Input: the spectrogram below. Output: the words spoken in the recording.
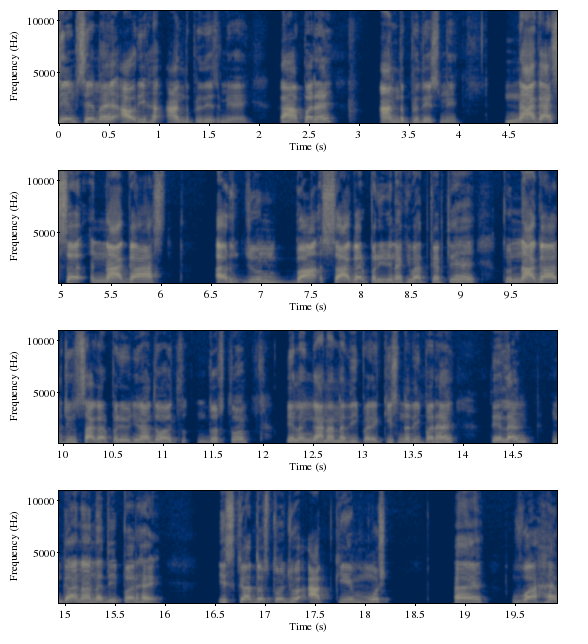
सेम सेम है और यह आंध्र प्रदेश में है। कहाँ पर है? आंध्र प्रदेश में। नागा स, नागा अर्जुन सागर परियोजना की बात करते हैं तो नागा अर्जुन सागर परियोजना दो, दोस्तों तेलंगाना नदी पर है। किस नदी पर है? तेलंगाना नदी पर है। इसका दोस्तों जो आपकी मोस्ट है वह है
